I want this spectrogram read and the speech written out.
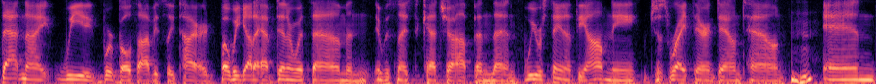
That night we were both obviously tired, but we got to have dinner with them and it was nice to catch up. And then we were staying at the Omni, which is right there in downtown. And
